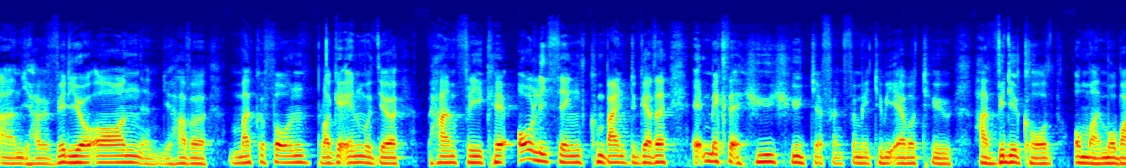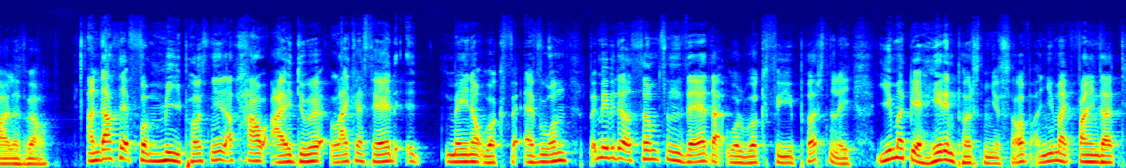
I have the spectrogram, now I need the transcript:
and you have a video on and you have a microphone, plug it in with your hand free kit, all these things combined together, it makes a huge, huge difference for me to be able to have video calls on my mobile as well. And that's it for me personally. That's how I do it. Like I said, it may not work for everyone, but maybe there's something there that will work for you personally. You might be a hearing person yourself, and you might find that,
